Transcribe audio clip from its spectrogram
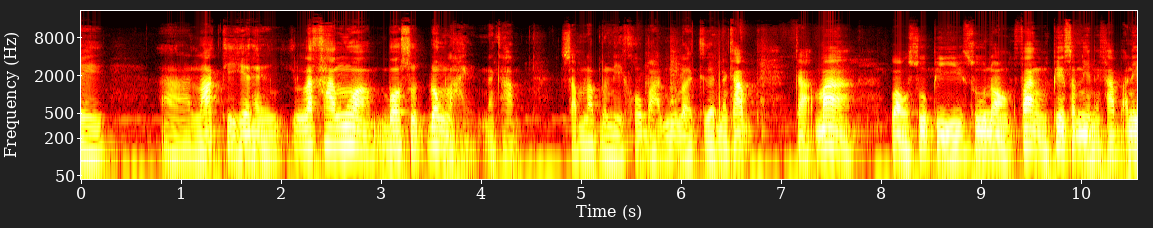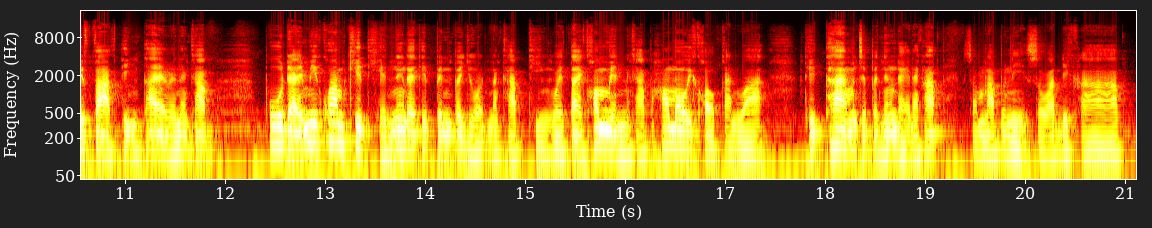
ลักที่เฮ็ดให้ราคางัวบ่สุดล่งหลายนะครับสำหรับวันนี้โคบานมูลอยเกินนะครับกะมาเว้าสูพีสู่น้องฟังเพียงสำเนี้นะครับ อันนี้ฝากทิ้งท้ายไว้นะครับ ผู้ใดมีความคิดเห็นอย่างใดที่เป็นประโยชน์นะครับทิ้งไว้ใต้คอมเมนต์นะครับเฮามาวิเคราะห์กันว่า ทิศทางมันจะเป็นยังไงนะครับสำหรับวันนี้สวัสดีครับ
